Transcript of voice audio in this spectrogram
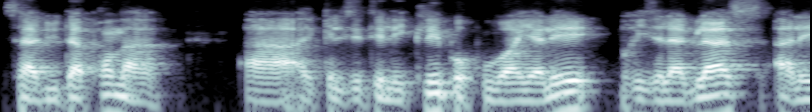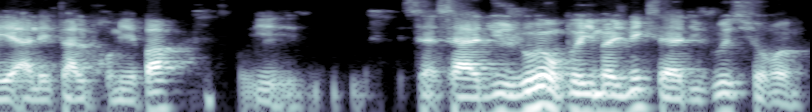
ça a dû t'apprendre à, à, quelles étaient les clés pour pouvoir y aller, briser la glace, aller, aller faire le premier pas. ça, a dû jouer, on peut imaginer que ça a dû jouer sur,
